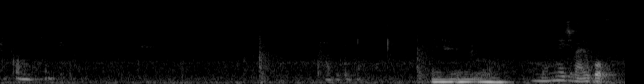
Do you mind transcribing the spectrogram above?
잠깐만 이렇게 다르게 먹내지 말고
